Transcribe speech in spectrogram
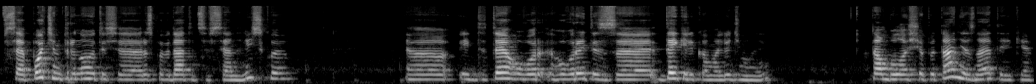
Все, потім тренуєтеся розповідати це все англійською. Е, йдете говорити з декількома людьми. Там було ще питання, знаєте, яке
